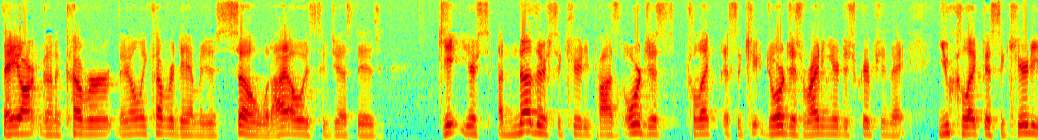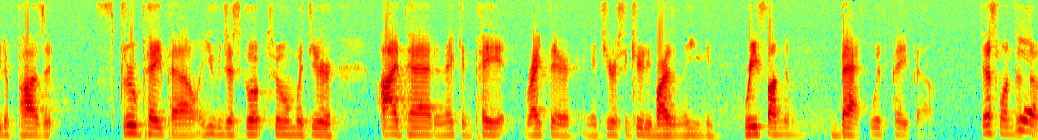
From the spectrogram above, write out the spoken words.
they aren't going to cover. They only cover damages. So what I always suggest is get your another security deposit, or just collect a security, or just writing your description that you collect a security deposit through PayPal, and you can just go up to them with your iPad, and they can pay it right there, and it's your security deposit, and then you can refund them back with PayPal. Just one to yeah.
